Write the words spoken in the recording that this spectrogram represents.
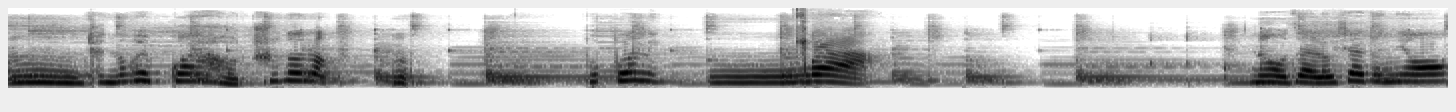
嗯，肯定会怪好吃的呢。嗯，波波你，嗯哇，那我在楼下等你哦。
